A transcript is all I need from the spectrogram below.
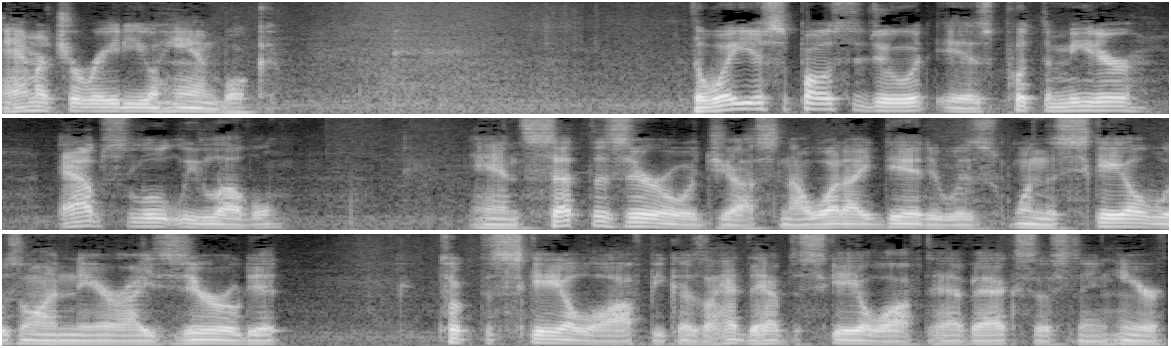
amateur radio handbook. The way you're supposed to do it is put the meter absolutely level and set the zero adjust. Now what I did, it was when the scale was on there, I zeroed it, took the scale off because I had to have the scale off to have access in here.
